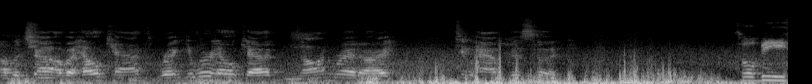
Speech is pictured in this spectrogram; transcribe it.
of a cha- of a Hellcat, regular Hellcat, non-red eye, to have this hood. So we'll be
